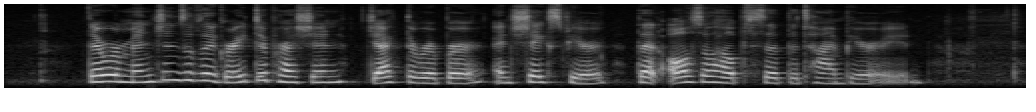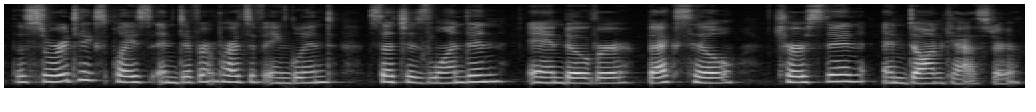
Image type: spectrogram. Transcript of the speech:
There were mentions of the Great Depression, Jack the Ripper, and Shakespeare that also helped set the time period. The story takes place in different parts of England, such as London, Andover, Bexhill, Churston, and Doncaster.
